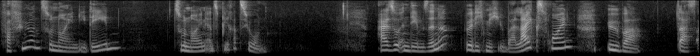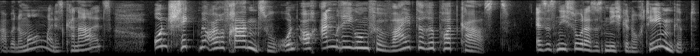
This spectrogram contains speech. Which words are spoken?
verführen zu neuen Ideen, zu neuen Inspirationen. Also in dem Sinne würde ich mich über Likes freuen, über das Abonnement meines Kanals und schickt mir eure Fragen zu und auch Anregungen für weitere Podcasts. Es ist nicht so, dass es nicht genug Themen gibt,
